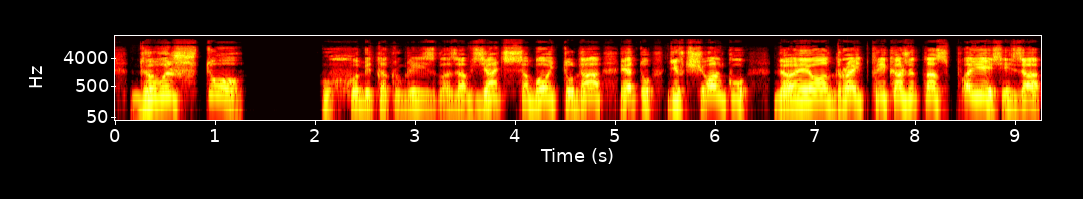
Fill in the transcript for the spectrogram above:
— Да вы что? У хоббита округлились глаза. Взять с собой туда эту девчонку? Да и Олдрейд прикажет нас повесить за...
